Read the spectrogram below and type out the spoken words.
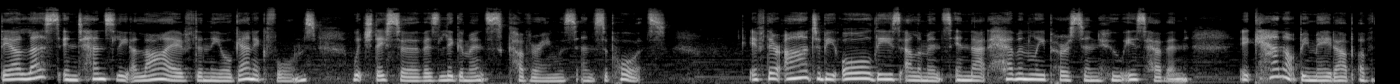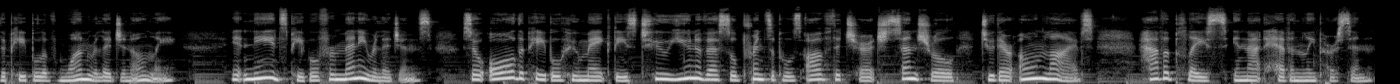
They are less intensely alive than the organic forms, which they serve as ligaments, coverings, and supports. If there are to be all these elements in that heavenly person who is heaven, it cannot be made up of the people of one religion only. It needs people from many religions, so all the people who make these two universal principles of the Church central to their own lives have a place in that heavenly person,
